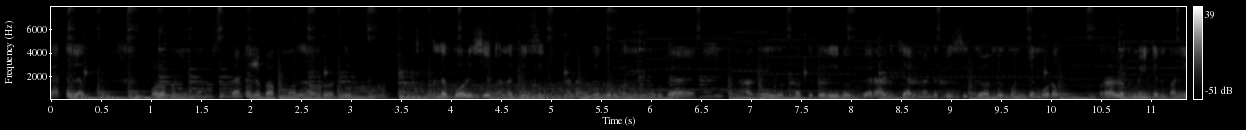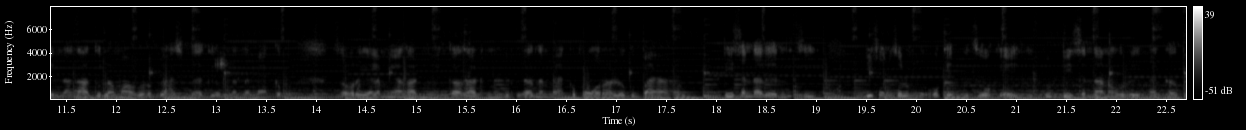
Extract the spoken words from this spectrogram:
பேட்டையில் ஃபாலோ பண்ணியிருந்தாங்க ஸோ பேட்டையில் பார்க்கும்போது அவர் வந்து அந்த பாடி ஷேப் அந்த ஃபிசிக் அதாவது இவர் வந்து நூறு பேர் அதுவே ஒரு பத்து பேர் இருபது பேர் அடித்தாலுமே அந்த ஃபிசிக்கை வந்து கொஞ்சம் கூட ஓரளவுக்கு மெயின்டைன் பண்ணியிருந்தாங்க. அதுவும் இல்லாமல் அவரோட ஃப்ளாஷ்பேக்கில் வந்து அந்த மேக்கப் ஸோ அவரை இளமையாக காட்டணும் எங்காக காட்டணுங்கிறதுக்காக அந்த மேக்கப்பும் ஓரளவுக்கு ப டீசெண்டாகவே இருந்துச்சு. டீசென்ட் சொல்லும்போது ஓகே இட்ஸ் ஓகே குட் டீசெண்டான ஒரு மேக்கப்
